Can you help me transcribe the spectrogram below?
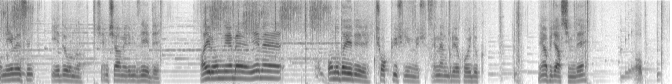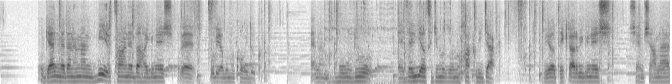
Onu yemesin. Yedi onu. Şemşamerimiz yedi. Hayır onu yeme yeme. Onu da yedi. Çok güçlüymüş. Hemen buraya koyduk. Ne yapacağız şimdi? Hop. O gelmeden hemen bir tane daha güneş ve buraya bunu koyduk. Hemen buzlu bezelye atıcımız onu haklayacak. Buraya tekrar bir güneş. Şemşamer.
